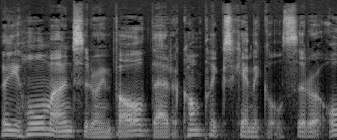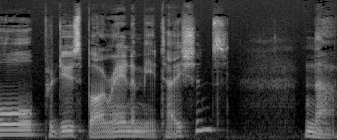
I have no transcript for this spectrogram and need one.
The hormones that are involved that are complex chemicals that are all produced by random mutations. No,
